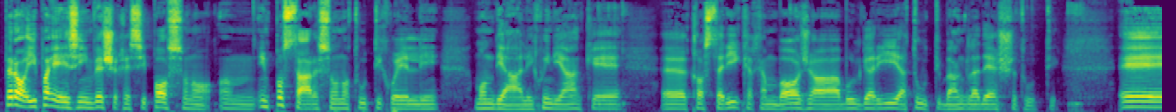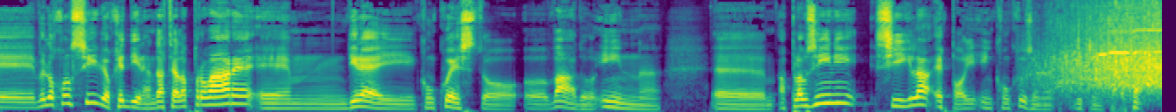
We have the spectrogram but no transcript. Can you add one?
però i paesi invece che si possono um, impostare sono tutti quelli mondiali, quindi anche eh, Costa Rica, Cambogia, Bulgaria, tutti, Bangladesh, tutti. E ve lo consiglio, che dire, andatelo a provare. E um, direi con questo uh, vado in eh, applausini, sigla e poi in conclusione di puntata.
